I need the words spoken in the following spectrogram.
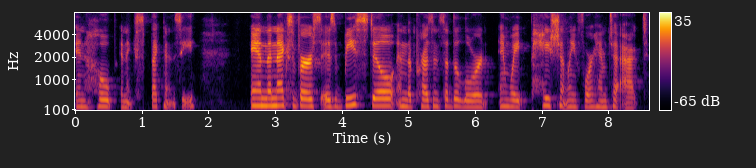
and hope and expectancy. And the next verse is Be still in the presence of the Lord and wait patiently for Him to act.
